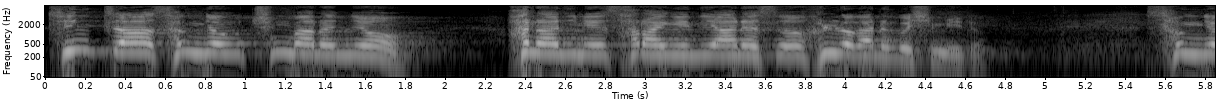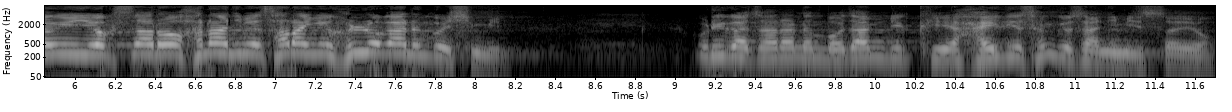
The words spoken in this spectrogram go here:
진짜 성령 충만은요, 하나님의 사랑이 네 안에서 흘러가는 것입니다. 성령의 역사로 하나님의 사랑이 흘러가는 것입니다. 우리가 잘 아는 모잠비크의 하이디 선교사님이 있어요.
